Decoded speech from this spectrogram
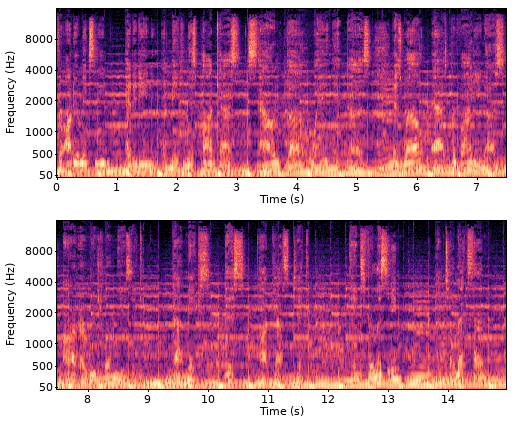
for audio mixing, editing, and making this podcast sound the way it does, as well as providing us our original music that makes this podcast tick. Thanks for listening. Until next time.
